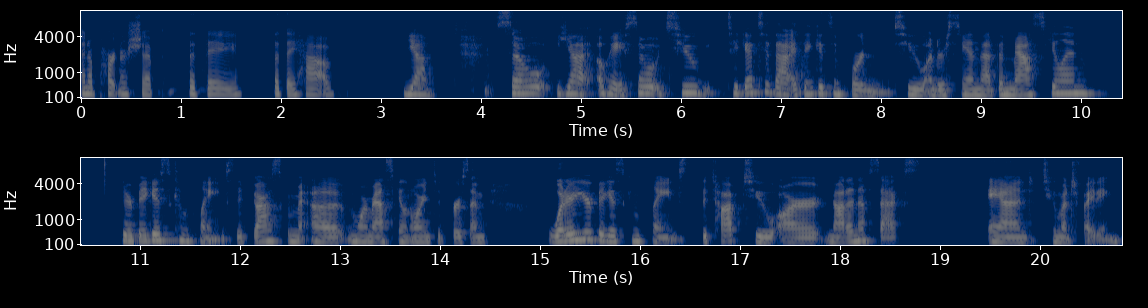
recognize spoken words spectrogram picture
in a partnership that they that they have yeah so yeah okay so to to get to that i think it's important to understand that the masculine their biggest complaints if you ask a more masculine oriented person what are your biggest complaints the top two are not enough sex and too much fighting.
